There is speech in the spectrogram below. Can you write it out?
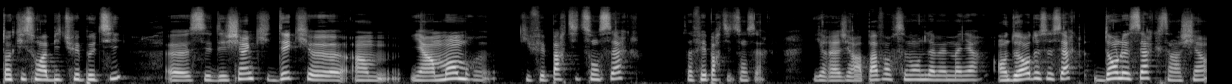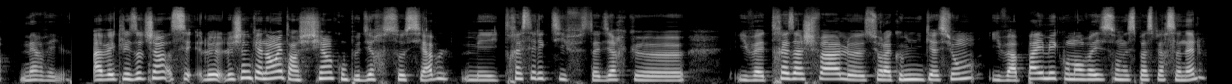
tant qu'ils sont habitués petits, euh, c'est des chiens qui dès qu'il y a un membre qui fait partie de son cercle, ça fait partie de son cercle il réagira pas forcément de la même manière en dehors de ce cercle. Dans le cercle, c'est un chien merveilleux. Avec les autres chiens, c'est le, chien de canin est un chien qu'on peut dire sociable, mais très sélectif. C'est-à-dire que il va être très à cheval euh, sur la communication. Il va pas aimer qu'on envahisse son espace personnel.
